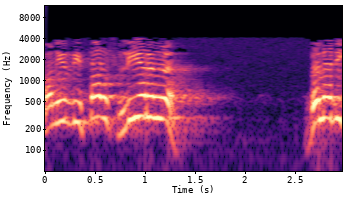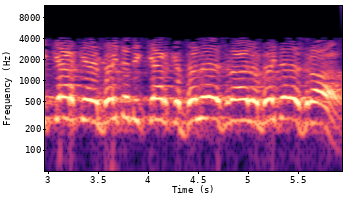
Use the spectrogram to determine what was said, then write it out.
van hierdie valse leringe binne die kerke en buite die kerke, binne Israel en buite Israel.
